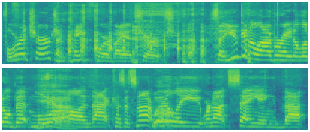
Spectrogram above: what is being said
for a church and paid for by a church. So you can elaborate a little bit more Yeah. on that because it's not Well- really we're not saying that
